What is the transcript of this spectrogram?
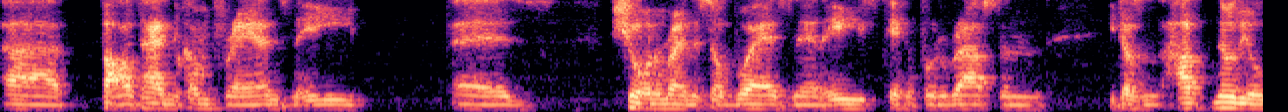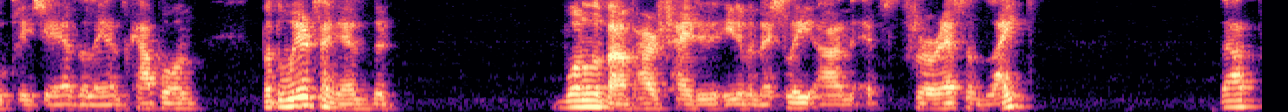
uh, Valentine, become friends, and he is showing him around the subways, and then he's taking photographs, and he doesn't has know the old cliche of the lens cap on. But the weird thing is that one of the vampires tried to eat him initially, and it's fluorescent light that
